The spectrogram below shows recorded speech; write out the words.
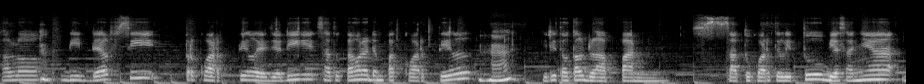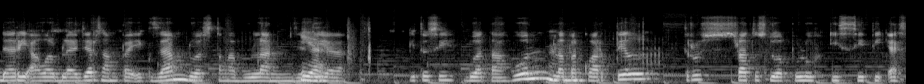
Kalau di Delft sih per kuartil ya. Jadi satu tahun ada empat kuartil. Uh mm-hmm. -huh. Jadi total delapan. Satu kuartil itu biasanya dari awal belajar sampai exam dua setengah bulan. Jadi yeah. ya gitu sih dua tahun, delapan -hmm. kuartil, terus 120 ECTS.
